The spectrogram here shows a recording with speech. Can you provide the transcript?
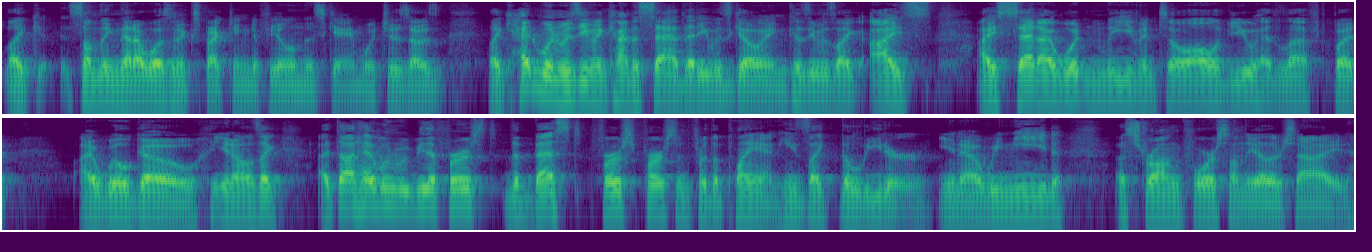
like something that I wasn't expecting to feel in this game, which is I was like Hedwyn was even kind of sad that he was going because he was like, I I said I wouldn't leave until all of you had left, but I will go. You know, it's like I thought Hedwyn would be the first, the best first person for the plan. He's like the leader. You know, we need a strong force on the other side.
